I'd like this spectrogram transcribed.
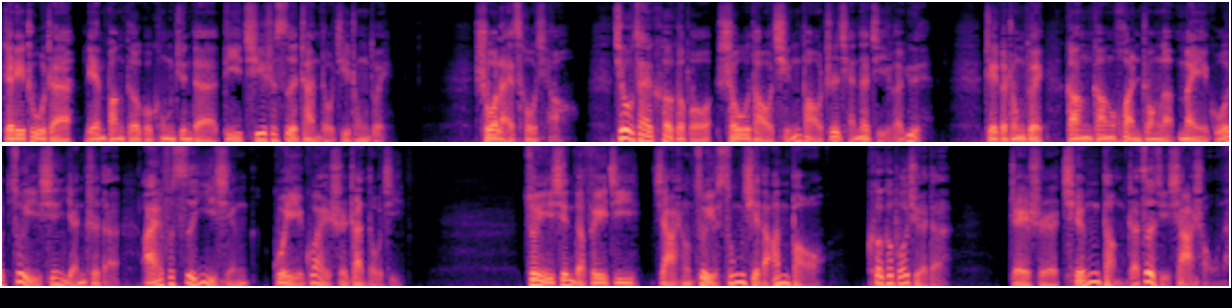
这里住着联邦德国空军的第七十四战斗机中队。说来凑巧，就在克格勃收到情报之前的几个月。这个中队刚刚换装了美国最新研制的 F 四 E 型鬼怪式战斗机。最新的飞机加上最松懈的安保，克格勃觉得这是请等着自己下手呢。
